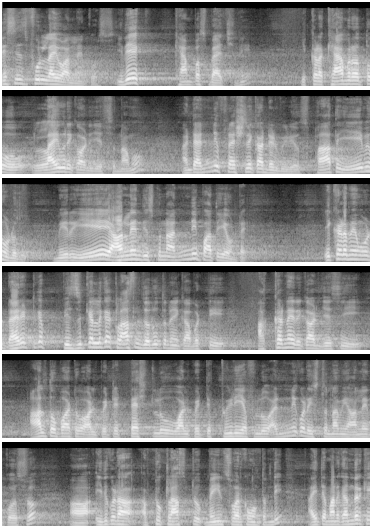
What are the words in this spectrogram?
this is full live online course ఇదే క్యాంపస్ బ్యాచ్ని ఇక్కడ కెమెరాతో లైవ్ రికార్డ్ చేస్తున్నాము. అంటే అన్ని ఫ్రెష్ రికార్డెడ్ వీడియోస్ పాత ఏమీ ఉండదు. మీరు ఏ ఆన్లైన్ తీసుకున్న అన్నీ పాతయే ఉంటాయి. ఇక్కడ మేము డైరెక్ట్గా ఫిజికల్గా క్లాసులు జరుగుతున్నాయి కాబట్టి అక్కడనే రికార్డ్ చేసి వాళ్ళతో పాటు వాళ్ళు పెట్టే టెస్ట్లు వాళ్ళు పెట్టే పీడిఎఫ్లు అన్నీ కూడా ఇస్తున్నాం ఈ ఆన్లైన్ కోర్సులో ఇది కూడా up to class to mains వరకు ఉంటుంది. అయితే మనకందరికీ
